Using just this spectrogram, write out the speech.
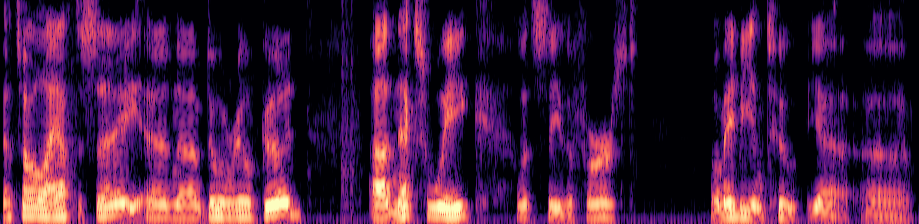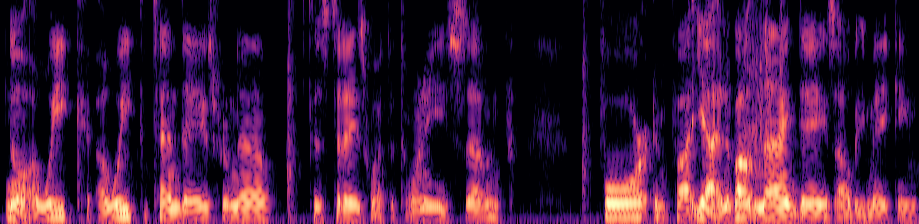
that's all I have to say, and I'm doing real good. Uh, next week, let's see, the first, or maybe in two, yeah, uh, no, a week, a week to 10 days from now, because today's what, the 27th? Four and five, yeah, in about nine days, I'll be making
